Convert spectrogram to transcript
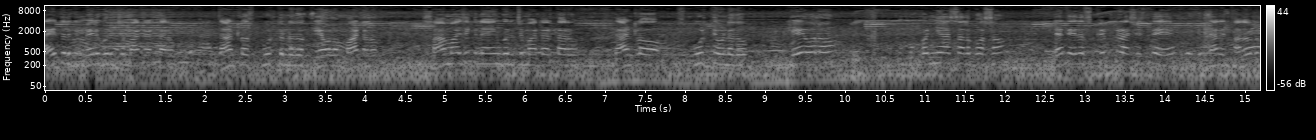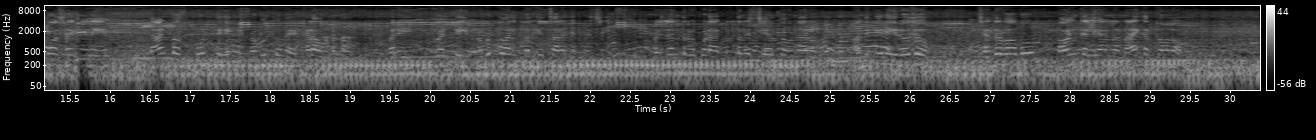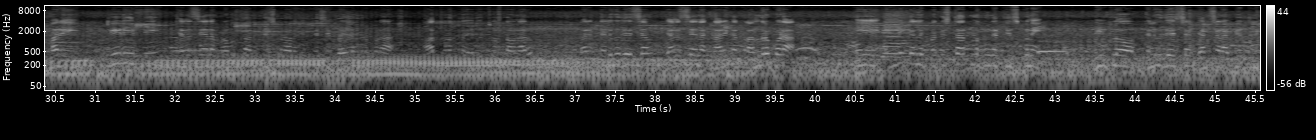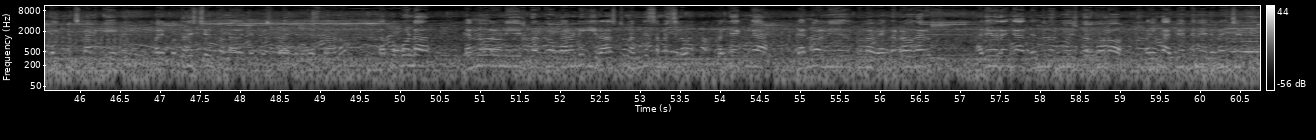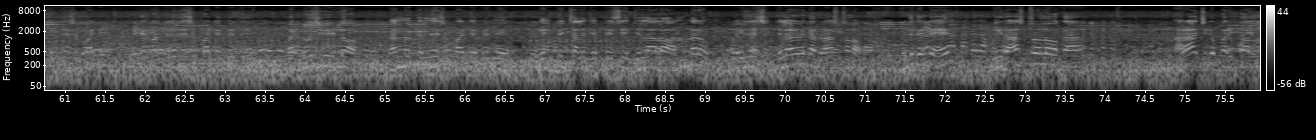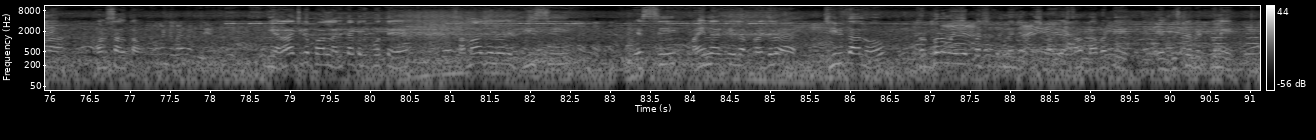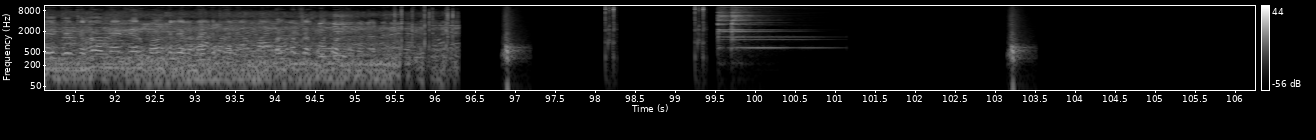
రైతులకి మేలు గురించి మాట్లాడతారు. దాంట్లో స్ఫూర్తి ఉండదు కేవలం మాటలు. సామాజిక న్యాయం గురించి మాట్లాడతారు. దాంట్లో స్ఫూర్తి ఉండదు. కేవలం ఉపన్యాసాల కోసం లేదా ఏదో స్క్రిప్ట్ రాసిస్తే దాన్ని చదవడం కోసమే కానీ దాంట్లో స్ఫూర్తి ప్రభుత్వం ఎక్కడా ఉండదు. మరి ఇటువంటి ప్రభుత్వాన్ని తొలగించాలని చెప్పేసి ప్రజలందరూ కూడా కృతనిశ్చయంతో ఉన్నారు. అందుకని ఈరోజు చంద్రబాబు పవన్ కళ్యాణ్ల నాయకత్వంలో మరి టీడీపీ జనసేన ప్రభుత్వాన్ని తీసుకురావాలని చెప్పేసి ప్రజలందరూ కూడా ఆత్మతో ఎదురు చూస్తూ ఉన్నారు. మరి తెలుగుదేశం జనసేన కార్యకర్తలు అందరూ కూడా ఈ ఎన్నికల్ని ప్రతిష్టాత్మకంగా తీసుకుని దీంట్లో తెలుగుదేశం జనసేన అభ్యర్థులు గెలిపించడానికి మరి కృతనిశ్చయంతో ఉన్నారని చెప్పేసి కూడా తెలియజేస్తున్నాను. తప్పకుండా గన్నవరం నియోజకవర్గం కానివ్వండి ఈ రాష్ట్రంలో అన్ని సమస్యలు ప్రత్యేకంగా గన్నవరం నియోజకవర్గంలో వెంకట్రావు గారు అదేవిధంగా దెందులూరు నియోజకవర్గంలో మరి ఇంకా అభ్యర్థిని నిర్ణయించే తెలుగుదేశం పార్టీ ఇక్కడ కూడా తెలుగుదేశం పార్టీ అభ్యర్థిని మరి రోజువీడిలో నన్ను తెలుగుదేశం పార్టీ అభ్యర్థిని గెలిపించాలని చెప్పేసి జిల్లాలో అందరూ తెలుగుదేశం జిల్లాలోనే కాదు రాష్ట్రంలో. ఎందుకంటే ఈ రాష్ట్రంలో ఒక అరాచక పరిపాలన కొనసాగుతాం ఈ అరాచక పాలన అరికట్టకపోతే సమాజంలోని బీసీ ఎస్సీ మైనార్టీల ప్రజల జీవితాలు దుర్భరమయ్యే పరిస్థితి ఉందని చెప్పేసి మనం చేస్తాం. కాబట్టి నేను దృష్టిలో పెట్టుకుని చంద్రబాబు నాయుడు గారు పవన్ కళ్యాణ్ నాయకత్వాన్ని బలపరచాల్సి కోరుతున్నాను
